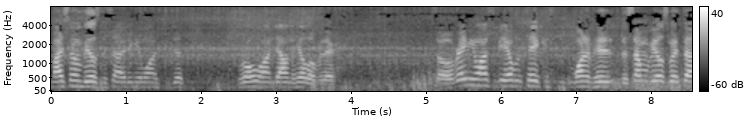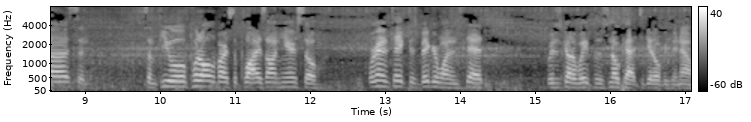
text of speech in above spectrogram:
my snowmobile's deciding it wants to just roll on down the hill over there. So Remi wants to be able to take one of his the snowmobiles with us and some fuel, put all of our supplies on here. So we're gonna take this bigger one instead. We just gotta wait for the snowcat to get over here now.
